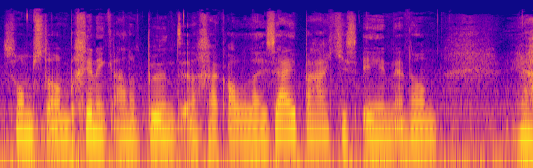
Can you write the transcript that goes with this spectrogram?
soms dan begin ik aan een punt en dan ga ik allerlei zijpaadjes in. En dan ja,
